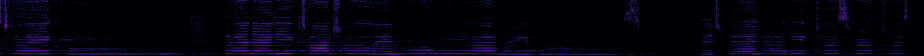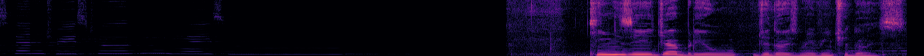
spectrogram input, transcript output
tecum, benedicta tu in mulieribus, et benedictus fructus ventris tui, Jesus. 15 de abril de 2022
